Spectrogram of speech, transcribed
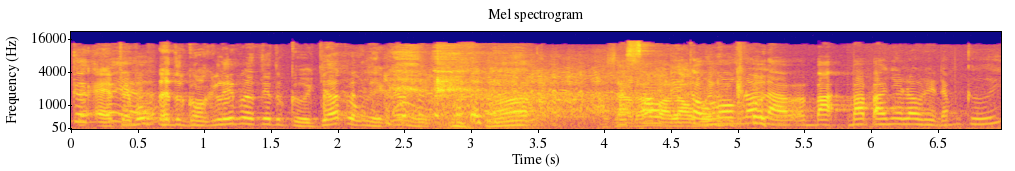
Cực em facebook để tôi coi clip đó chứ tôi cười chết luôn thiệt đó. Thiệt đó sau đó sau bao cái lâu cầu mới hôn đó là ba, ba, bao nhiêu lâu thì đám cưới?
